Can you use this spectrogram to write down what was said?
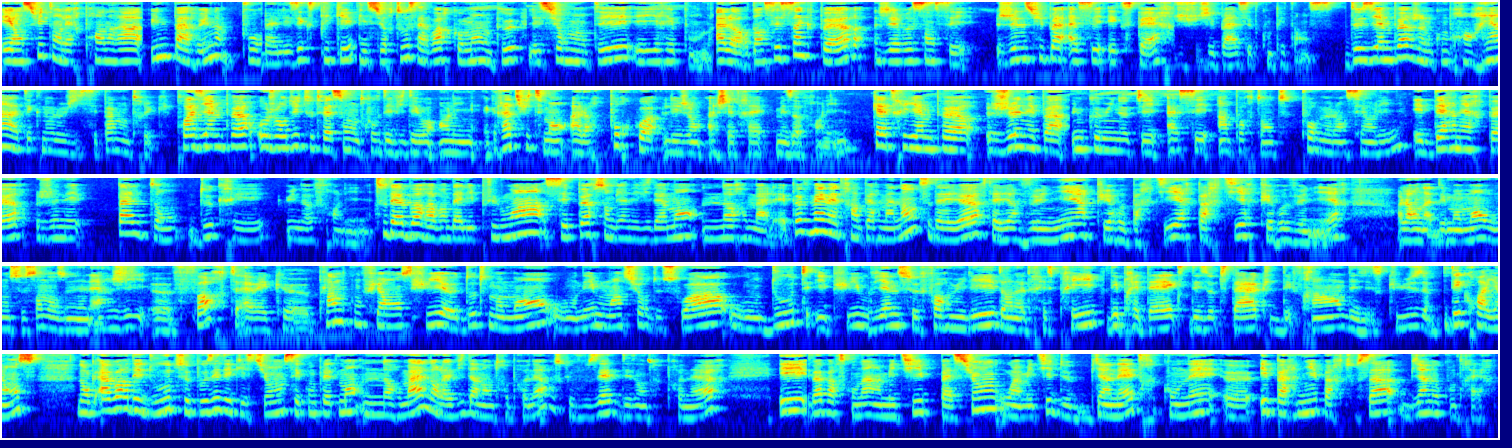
et ensuite, on les reprendra une par une pour bah, les expliquer et surtout savoir comment on peut les surmonter et y répondre. Alors, dans ces cinq peurs, j'ai recensé je ne suis pas assez expert, j'ai pas assez de compétences. Deuxième peur, je ne comprends rien à la technologie, c'est pas mon truc. Troisième peur, aujourd'hui de toute façon on trouve des vidéos en ligne gratuitement, alors pourquoi les gens achèteraient mes offres en ligne? Quatrième peur, je n'ai pas une communauté assez importante pour me lancer en ligne. Et dernière peur, je n'ai pas le temps de créer une offre en ligne. Tout d'abord, avant d'aller plus loin, ces peurs sont bien évidemment normales. Elles peuvent même être impermanentes d'ailleurs, c'est-à-dire venir, puis repartir, partir, puis revenir. Alors on a des moments où on se sent dans une énergie euh, forte, avec euh, plein de confiance, puis euh, d'autres moments où on est moins sûr de soi, où on doute, et puis où viennent se formuler dans notre esprit des prétextes, des obstacles, des freins, des excuses, des croyances. Donc avoir des doutes, se poser des questions, c'est complètement normal dans la vie d'un entrepreneur, parce que vous êtes des entrepreneurs. Et pas parce qu'on a un métier passion ou un métier de bien-être qu'on est euh, épargné par tout ça, bien au contraire.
